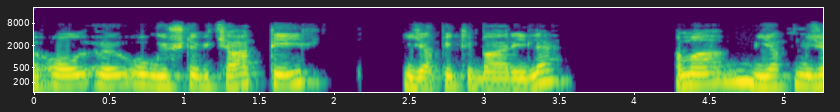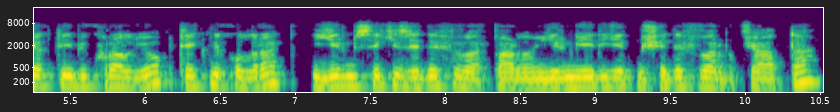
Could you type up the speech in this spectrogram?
o, o güçlü bir kağıt değil yapı itibariyle. Ama yapmayacak diye bir kural yok. Teknik olarak 28 hedefi var. Pardon 27-70 hedefi var bu kağıtta.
